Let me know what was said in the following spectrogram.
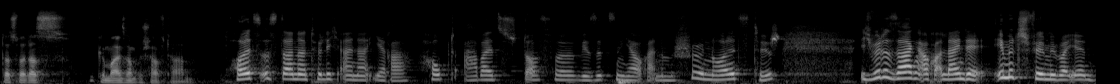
dass wir das gemeinsam geschafft haben. Holz ist da natürlich einer ihrer Hauptarbeitsstoffe. Wir sitzen hier auch an einem schönen Holztisch. Ich würde sagen, auch allein der Imagefilm über Ihr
